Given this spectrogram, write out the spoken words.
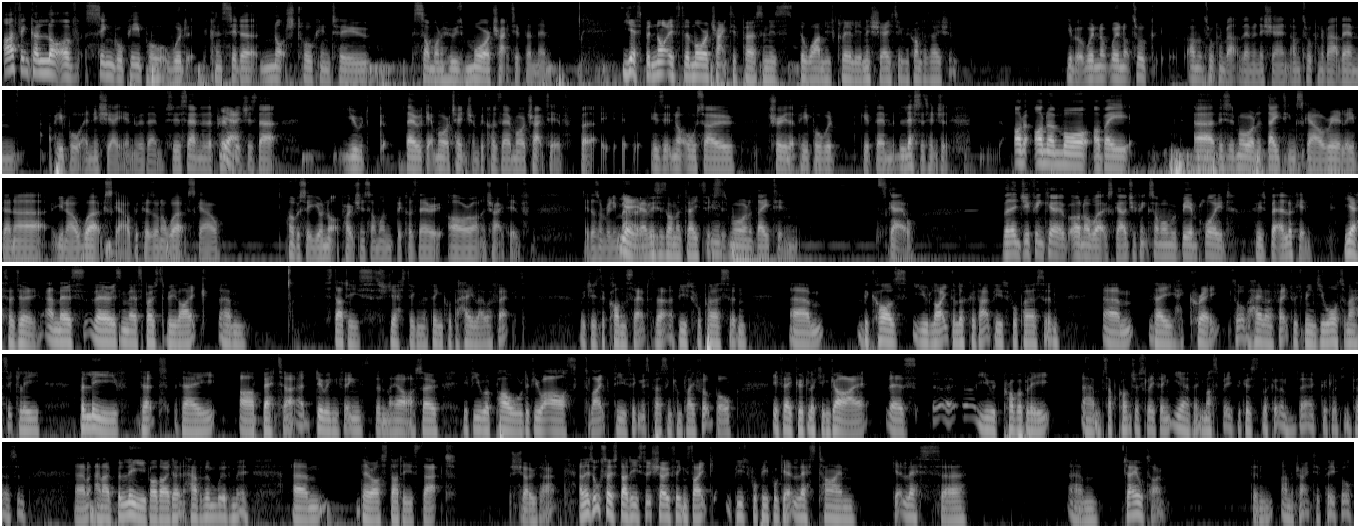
I think a lot of single people would consider not talking to someone who's more attractive than them. Yes, but not if the more attractive person is the one who's clearly initiating the conversation. Yeah, but we're not. We're not talking. I'm not talking about them initiating. I'm talking about them. People initiating with them. So you're saying that the privilege is that you would. They would get more attention because they're more attractive. But is it not also true that people would give them less attention on on a more of a. Uh, this is more on a dating scale, really, than a you know a work scale. Because on a work scale, obviously you're not approaching someone because they are or aren't attractive. It doesn't really matter. Yeah, yeah. This you- is on a dating. this is more on a dating scale. But then, do you think uh, on a work scale, do you think someone would be employed who's better looking? Yes, I do. And there's there isn't there supposed to be like um, studies suggesting the thing called the halo effect, which is the concept that a beautiful person, um, because you like the look of that beautiful person, um, they create sort of a halo effect, which means you automatically believe that they are better at doing things than they are. So if you were polled, if you were asked, like, do you think this person can play football? If they're a good-looking guy, there's uh, you would probably um, subconsciously think, yeah, they must be because look at them, they're a good-looking person. Um, and I believe, although I don't have them with me, um, there are studies that show that, and there's also studies that show things like beautiful people get less time, get less uh, um, jail time than unattractive people.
